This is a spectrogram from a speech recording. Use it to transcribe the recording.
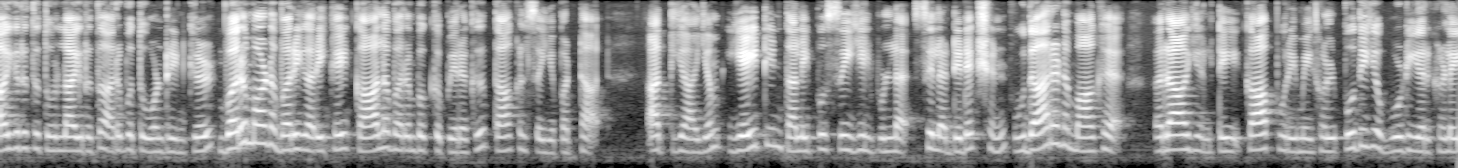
ஆயிரத்து தொள்ளாயிரத்து அறுபத்தி ஒன்றின் கீழ் வருமான வரி அறிக்கை காலவரம்புக்கு பிறகு தாக்கல் செய்யப்பட்டார். அத்தியாயம் எயிட்டின் தலைப்பு சியில் உள்ள சில டிடக்ஷன். உதாரணமாக ராயல்டி காப்புரிமைகள் புதிய ஊழியர்களை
